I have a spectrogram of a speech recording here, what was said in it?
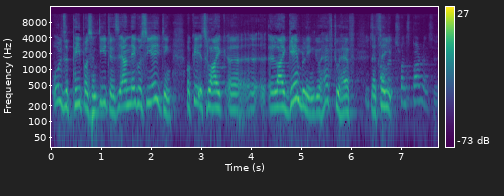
all the papers and details, they are negotiating. Okay, it's like, uh, uh like gambling. You have to have, it's let's say... transparency.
